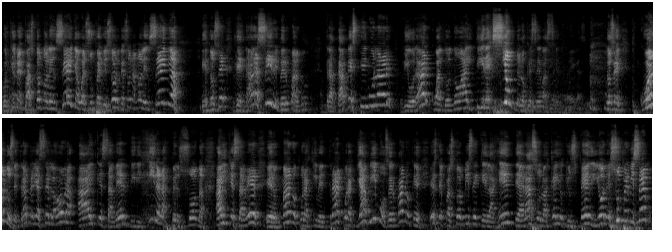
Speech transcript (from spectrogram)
Porque uno el pastor no le enseña o el supervisor de zona no le enseña. Y entonces de nada sirve, hermano, tratar de estimular, de orar cuando no hay dirección de lo que se va a hacer. Entonces, cuando se trata de hacer la obra, hay que saber dirigir a las personas. Hay que saber, hermano, por aquí va a entrar, por aquí. Ya vimos, hermano, que este pastor dice que la gente hará solo aquello que usted y yo le supervisemos.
